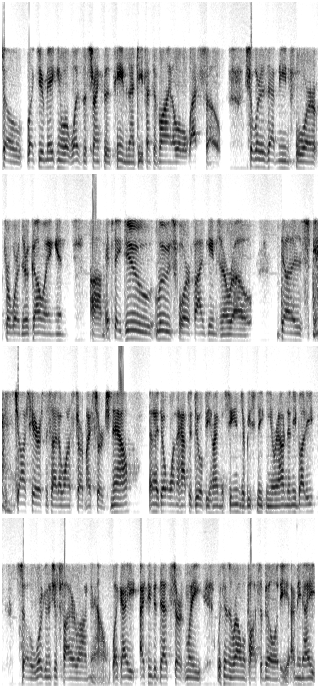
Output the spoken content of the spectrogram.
so like you're making what was the strength of the team in that defensive line a little less so. So what does that mean for for where they're going? And um, if they do lose four or five games in a row, does Josh Harris decide I want to start my search now? And I don't want to have to do it behind the scenes or be sneaking around anybody. So we're going to just fire on now. Like I, I think that that's certainly within the realm of possibility. I mean, I,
